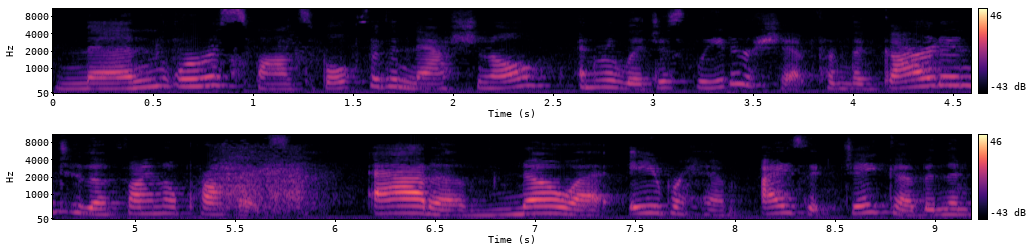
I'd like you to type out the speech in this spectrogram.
men were responsible for the national and religious leadership from the garden to the final prophets Adam, Noah, Abraham, Isaac, Jacob, and then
